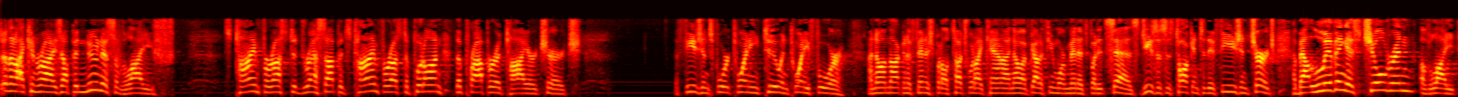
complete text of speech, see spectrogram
so that I can rise up in newness of life. It's time for us to dress up. It's time for us to put on the proper attire, church. Ephesians 4:22 and 24. I know I'm not going to finish, but I'll touch what I can. I know I've got a few more minutes, but it says, Jesus is talking to the Ephesian church about living as children of light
